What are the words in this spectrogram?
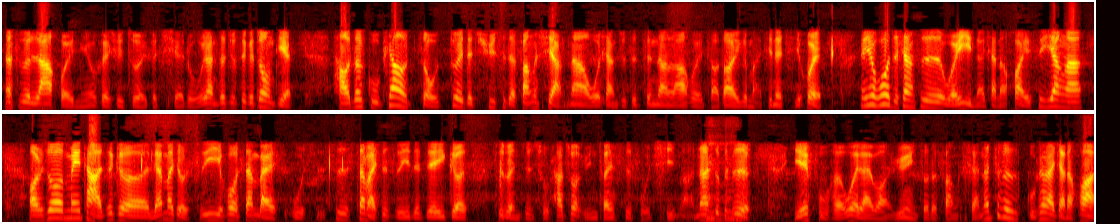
那是不是拉回你又可以去做一个切入？我想这就是一个重点。好的股票走对的趋势的方向，那我想就是震荡拉回找到一个买进的机会。那又或者像是尾影来讲的话，也是一样啊。哦，你说 Meta 这个两百九十亿或三百五十是三百四十亿的这一个资本支出，它做云端伺服器嘛，那是不是也符合未来往元宇宙的方向？那这个股票来讲的话。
